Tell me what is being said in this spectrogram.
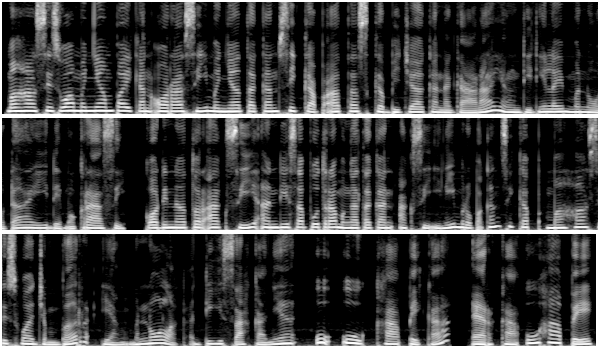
Mahasiswa menyampaikan orasi menyatakan sikap atas kebijakan negara yang dinilai menodai demokrasi. Koordinator aksi Andi Saputra mengatakan aksi ini merupakan sikap mahasiswa Jember yang menolak disahkannya UU KPK, RKUHP,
